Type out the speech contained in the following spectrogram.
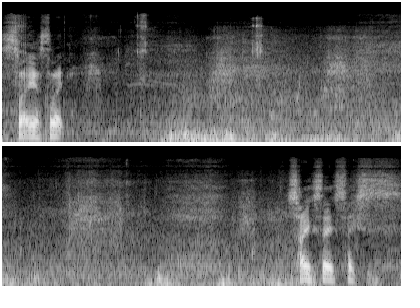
Saya strike. Size, size, size.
